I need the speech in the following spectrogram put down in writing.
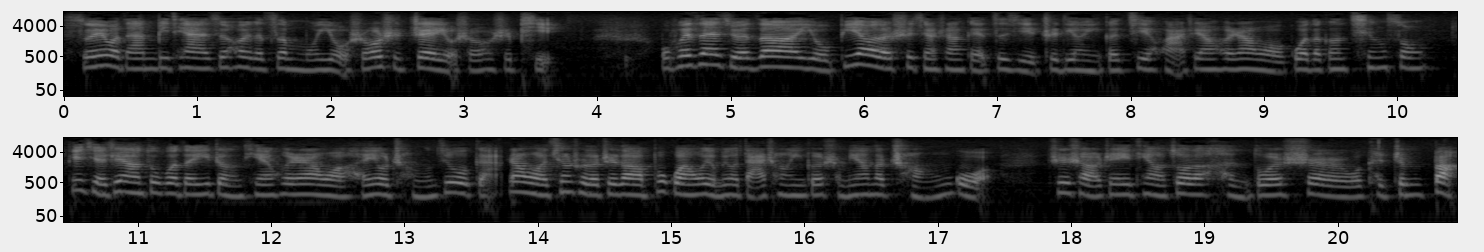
所以我的 MBTI 最后一个字母有时候是 J，有时候是 P。我会在觉得有必要的事情上给自己制定一个计划，这样会让我过得更轻松，并且这样度过的一整天会让我很有成就感，让我清楚的知道，不管我有没有达成一个什么样的成果，至少这一天我做了很多事儿，我可真棒。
